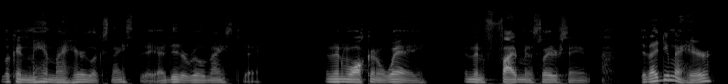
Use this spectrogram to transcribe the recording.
looking, man, my hair looks nice today. I did it real nice today. And then walking away. And then five minutes later saying, Did I do my hair?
